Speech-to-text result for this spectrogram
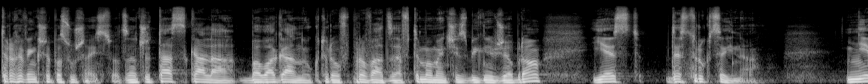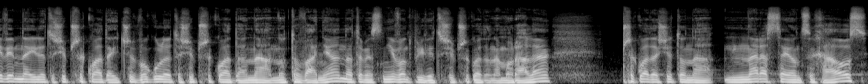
trochę większe posłuszeństwo. To znaczy ta skala bałaganu, którą wprowadza w tym momencie Zbigniew Ziobro jest destrukcyjna. Nie wiem, na ile to się przekłada i czy w ogóle to się przekłada na notowania, natomiast niewątpliwie to się przekłada na morale. Przekłada się to na narastający chaos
